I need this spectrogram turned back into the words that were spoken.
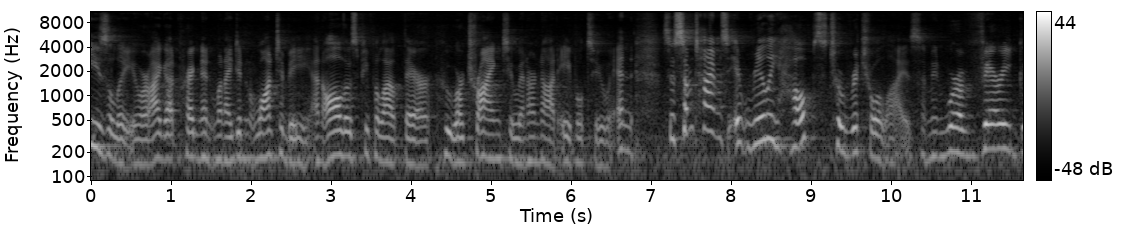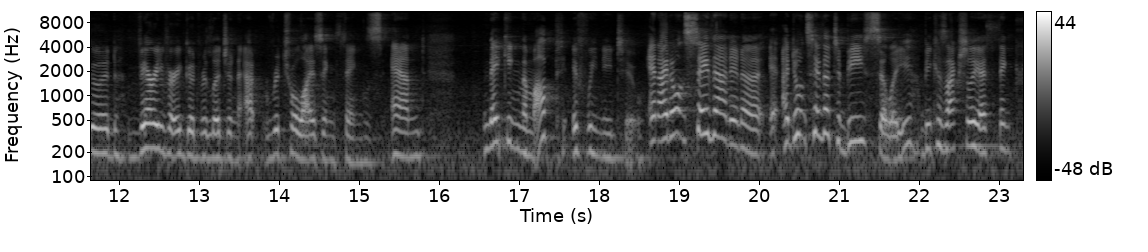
easily, or I got pregnant when I didn't want to be, and all those people out there who are trying to and are not able to. And so sometimes it really helps to ritualize. I mean, we're a very good, very, very good religion at ritualizing things and making them up if we need to. And I don't say that in a I don't say that to be silly because actually I think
